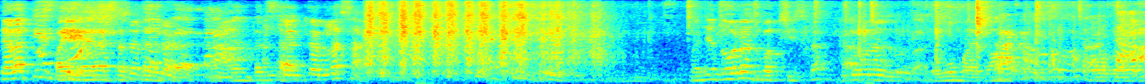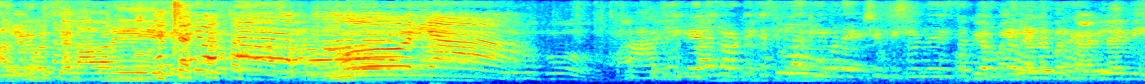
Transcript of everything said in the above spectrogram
त्याला तीस पहिल्याला दे. सत्तर सत्तर. कर. हा. नंतर साठ. नंतरला साठ. म्हणजे दोनच बक्षीस का? दोनच माय गॉड अगरबत्त्या लावा रे. मोर्या. ओके, पहिला नंबर काढलाय मी.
